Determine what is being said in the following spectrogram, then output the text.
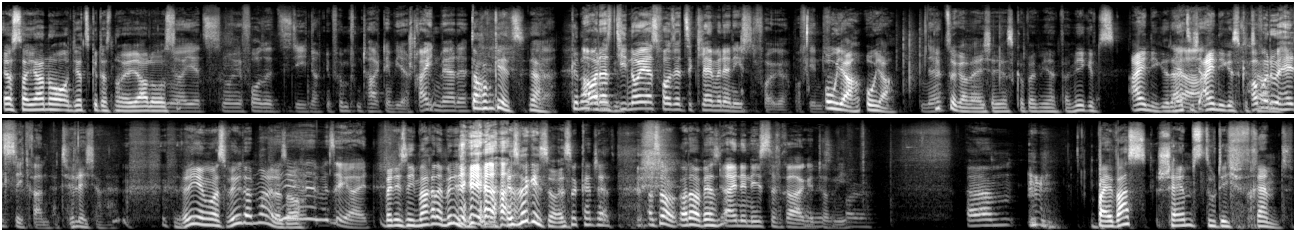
1. Januar und jetzt geht das neue Jahr los. Ja, jetzt neue Vorsätze, die ich nach dem fünften Tag dann wieder streichen werde. Darum geht's, ja. Ja. Genau Aber das, die. Neujahrsvorsätze klären wir in der nächsten Folge. Auf jeden Fall. Oh ja, oh ja. Ne? Gibt sogar welche, Jesko, bei mir. Bei mir gibt es einige. Da hat Ja. sich einiges Ich getan. hoffe, du hältst dich dran. Natürlich, Junge. Wenn ich irgendwas will, dann mache ich das auch. Ja, mit Sicherheit. Wenn ich es nicht mache, dann will ich es nicht. Ja. Ist wirklich so, ist doch kein Scherz. Achso, warte mal, wer ist. Eine nächste Frage, Tommy. Ähm, bei was schämst du dich fremd?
